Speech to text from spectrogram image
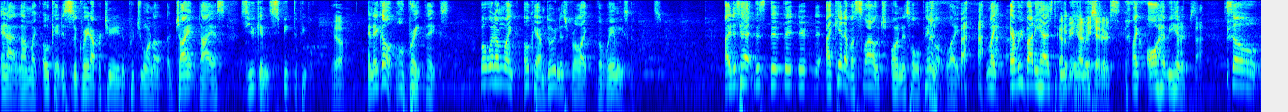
and, I, and I'm like, okay, this is a great opportunity to put you on a, a giant dais so you can speak to people, Yeah. and they go, oh great, thanks. But when I'm like, okay, I'm doing this for like the Whammies. I just had this. The, the, the, I can't have a slouch on this whole panel. Like, like everybody has to be, be heavy hitters. Like all heavy hitters. So,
